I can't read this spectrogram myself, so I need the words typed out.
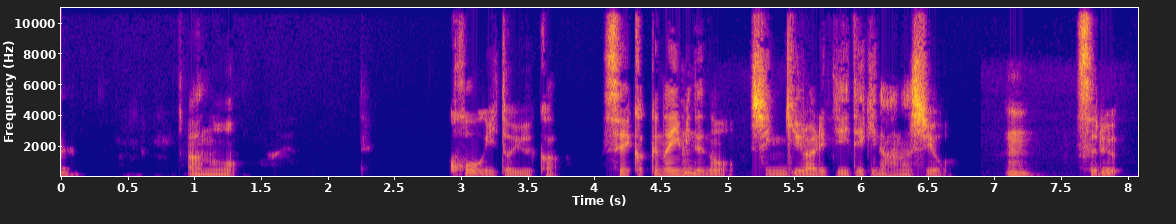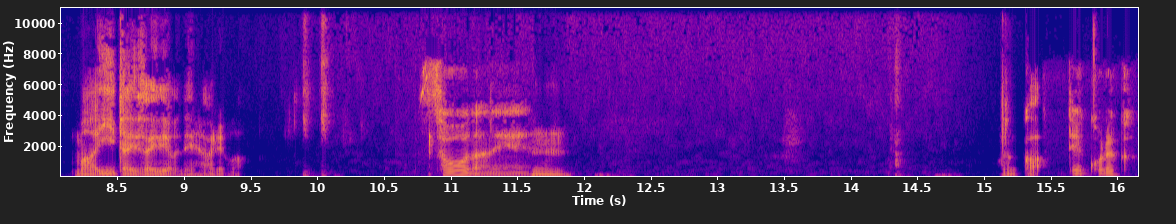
うんあの、講義というか、正確な意味でのシンギュラリティ的な話をうん。する、まあいい題材だよね、あれは。そうだねう。ん。なんか、で、これか、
